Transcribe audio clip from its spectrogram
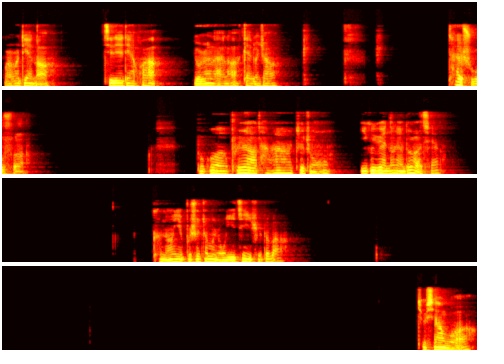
玩玩电脑。接接电话，有人来了，盖个章，太舒服了。不过不知道他这种一个月能领多少钱，可能也不是这么容易进去的吧。就像我。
